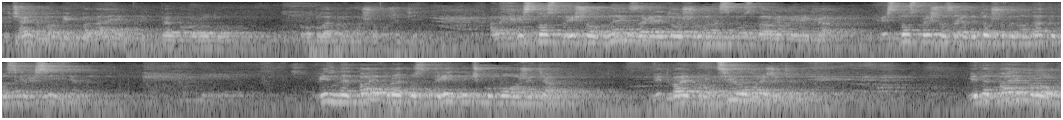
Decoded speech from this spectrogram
Звичайно, ми підпадаємо під певного роду проблеми в нашому житті. Але Христос прийшов не заради того, щоб нас позбавити гріха. Христос прийшов заради того, щоб нам дати Воскресіння. Він не дбає про якусь дрібничку мого життя. Він дбає про ціле моє життя. Він не дбає про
